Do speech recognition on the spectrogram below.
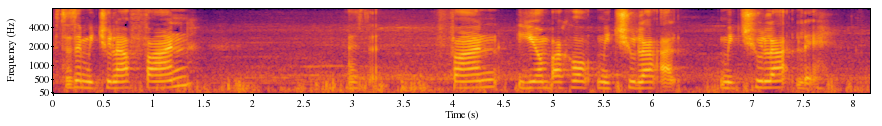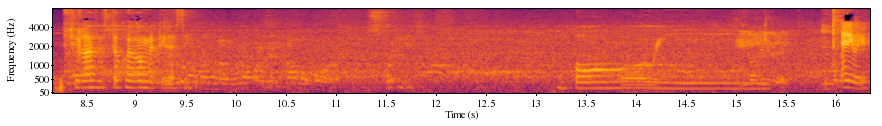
Este es de mi chula fan. Este, fan guion bajo mi chula al mi chula le. Chulas, este juego me tiene así. boring. Anyway,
